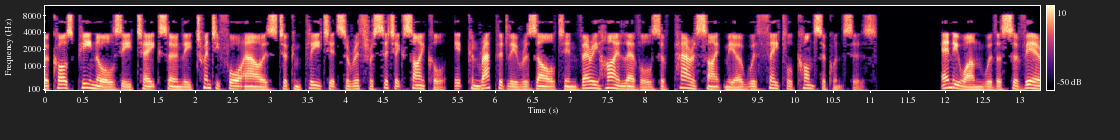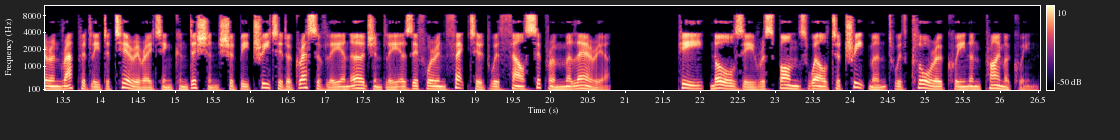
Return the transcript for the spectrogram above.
Because P. knowlesi takes only 24 hours to complete its erythrocytic cycle, it can rapidly result in very high levels of parasitemia with fatal consequences. Anyone with a severe and rapidly deteriorating condition should be treated aggressively and urgently as if were infected with falciparum malaria. P. knowlesi responds well to treatment with chloroquine and primaquine.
